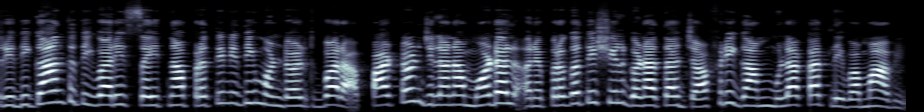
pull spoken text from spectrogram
Shri Digant Tiwari સહિતના પ્રતિનિધિ મંડળ દ્વારા પાટણ જિલ્લાના મોડલ અને પ્રગતિશીલ ગણાતા જાફરી ગામ મુલાકાત લેવામાં આવી.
